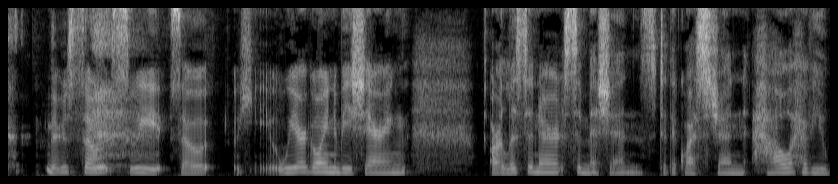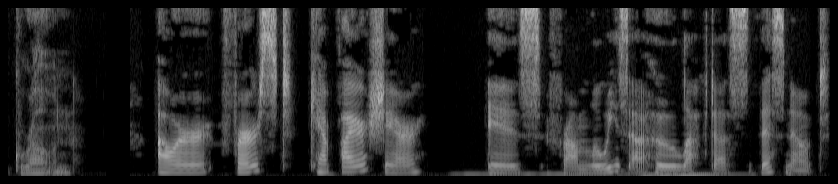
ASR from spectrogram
They're so sweet. So, we are going to be sharing our listener submissions to the question How have you grown? Our first campfire share is from Louisa, who left us this note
